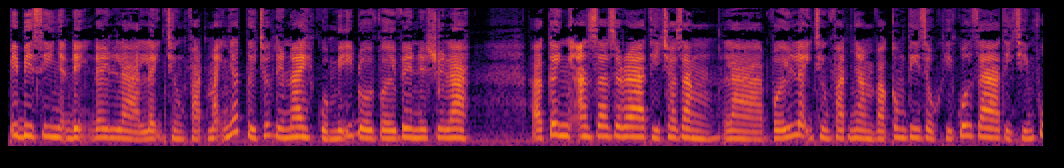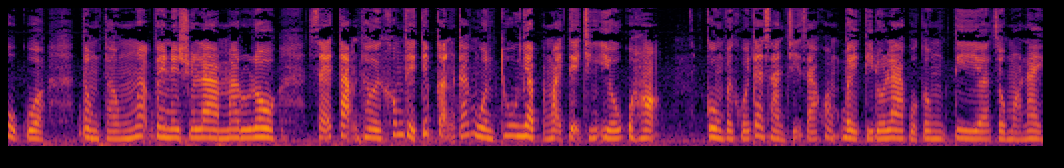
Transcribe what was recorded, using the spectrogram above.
BBC nhận định đây là lệnh trừng phạt mạnh nhất từ trước đến nay của Mỹ đối với Venezuela – À, kênh Al Jazeera thì cho rằng là với lệnh trừng phạt nhằm vào công ty dầu khí quốc gia thì chính phủ của Tổng thống Venezuela Maduro sẽ tạm thời không thể tiếp cận các nguồn thu nhập ngoại tệ chính yếu của họ, cùng với khối tài sản trị giá khoảng 7 tỷ đô la của công ty ờ, dầu mỏ này.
